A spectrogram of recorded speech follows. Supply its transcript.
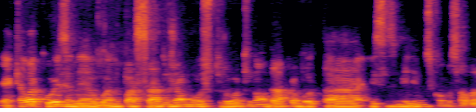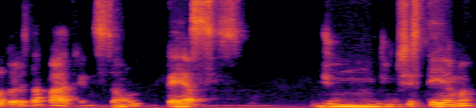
É aquela coisa, né? O ano passado já mostrou que não dá para botar esses meninos como salvadores da pátria, eles são peças de um, de um sistema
